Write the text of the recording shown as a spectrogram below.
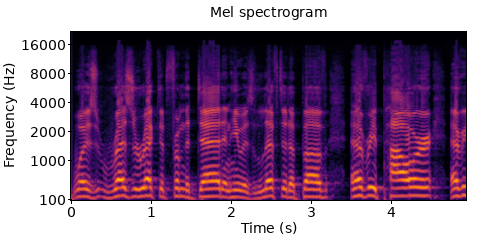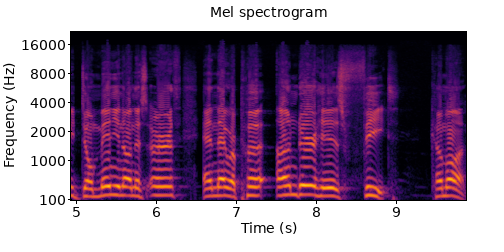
was resurrected from the dead and he was lifted above every power, every dominion on this earth, and they were put under his feet. Come on.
